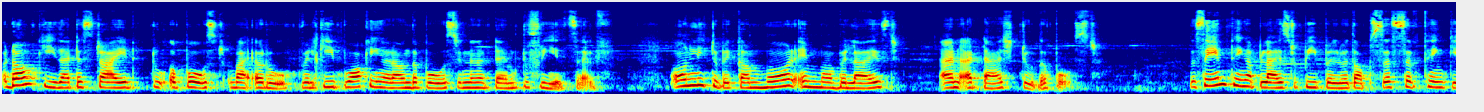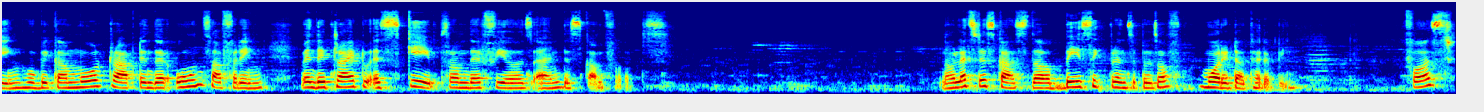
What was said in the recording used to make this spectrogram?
A donkey that is tied to a post by a rope will keep walking around the post in an attempt to free itself, only to become more immobilized and attached to the post. The same thing applies to people with obsessive thinking who become more trapped in their own suffering when they try to escape from their fears and discomforts. Now, let's discuss the basic principles of Morita therapy. First,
